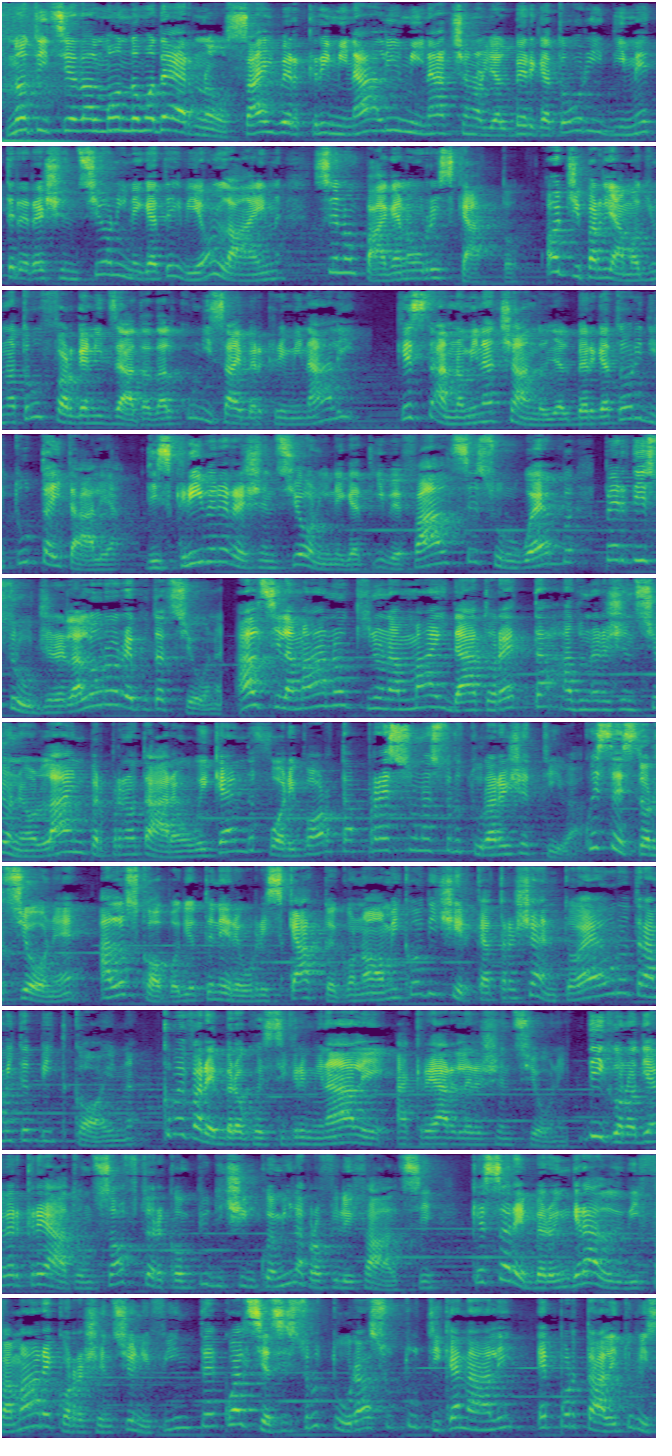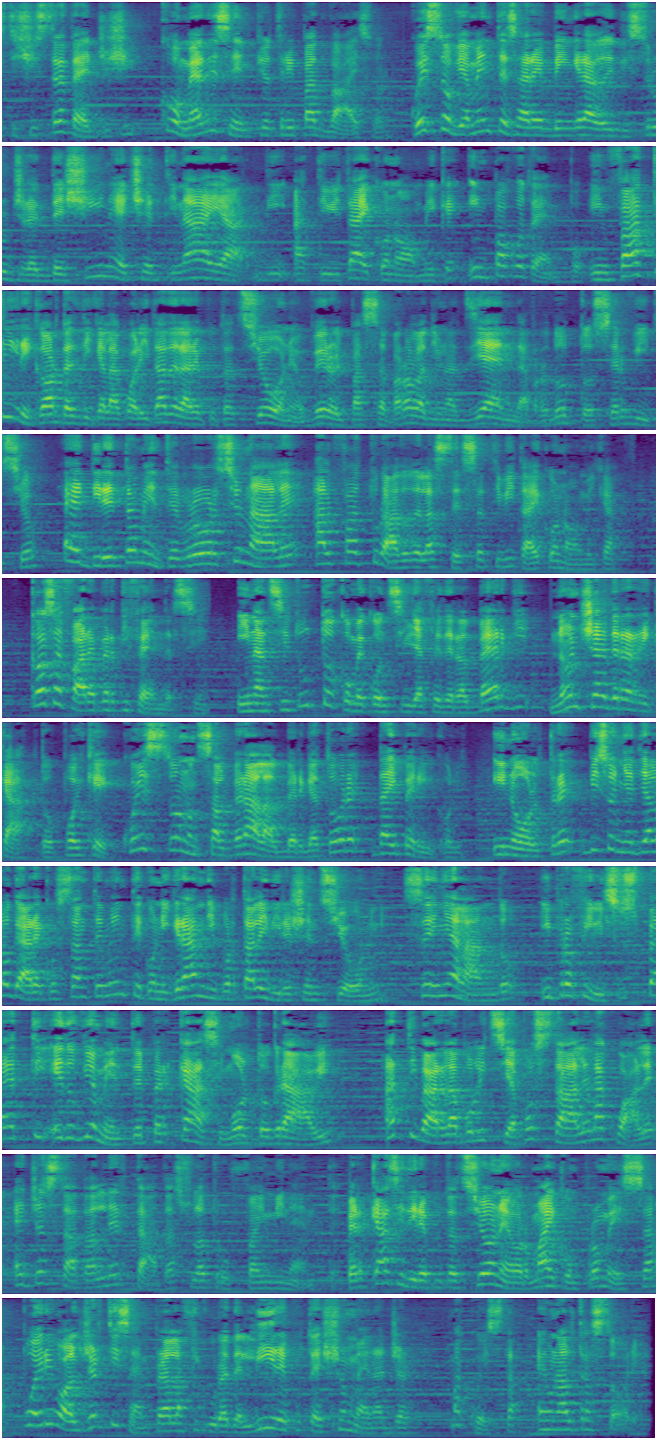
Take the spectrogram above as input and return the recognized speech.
Notizie dal mondo moderno. Cybercriminali minacciano gli albergatori di mettere recensioni negative online se non pagano un riscatto. Oggi parliamo di una truffa organizzata da alcuni cybercriminali che stanno minacciando gli albergatori di tutta Italia di scrivere recensioni negative false sul web per distruggere la loro reputazione. Alzi la mano chi non ha mai dato retta ad una recensione online per prenotare un weekend fuori porta presso una struttura ricettiva. Questa estorsione ha lo scopo di ottenere un riscatto economico di circa 300 euro tramite Bitcoin. Come farebbero questi criminali a creare le recensioni? Dicono di aver creato un software con più di 5.000 profili falsi che sarebbero in grado di diffamare con recensioni finte qualsiasi struttura su tutti i canali e portali turistici strategici come ad esempio TripAdvisor. Questo ovviamente sarebbe in grado di distruggere decine e centinaia di attività economiche in poco tempo. Infatti ricordati che la qualità della reputazione, ovvero il passaparola di un'azienda, prodotto o servizio, è direttamente proporzionale al fatturato della stessa attività economica. Cosa fare per difendersi? Innanzitutto, come consiglia Federalberghi, non cedere al ricatto, poiché questo non salverà l'albergatore dai pericoli. Inoltre, bisogna dialogare costantemente con i grandi portali di recensioni, segnalando i profili sospetti ed ovviamente per casi molto gravi attivare la polizia postale la quale è già stata allertata sulla truffa imminente. Per casi di reputazione ormai compromessa puoi rivolgerti sempre alla figura dell'e-reputation manager, ma questa è un'altra storia.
